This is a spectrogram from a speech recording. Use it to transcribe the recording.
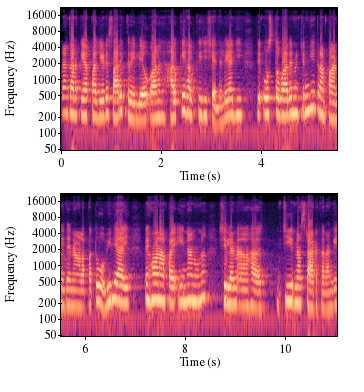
ਤਰ੍ਹਾਂ ਕਰਕੇ ਆਪਾਂ ਜਿਹੜੇ ਸਾਰੇ ਕਰੇਲੇ ਆ, ਉਹ ਹਲ- ਹਲਕੇ ਹਲਕੇ ਜਿਹੇ ਛਿੱਲ ਲਿਆ ਜੀ ਤੇ ਉਸ ਤੋਂ ਬਾਅਦ ਇਹਨੂੰ ਚੰਗੀ ਤਰ੍ਹਾਂ ਪਾਣੀ ਦੇ ਨਾਲ ਆਪਾਂ ਧੋ ਵੀ ਲਿਆਈ ਤੇ ਹੁਣ ਆਪਾਂ ਇਹਨਾਂ ਨੂੰ ਨਾ ਛਿੱਲਣ ਚੀਰਨਾ ਸਟਾਰਟ ਕਰਾਂਗੇ।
